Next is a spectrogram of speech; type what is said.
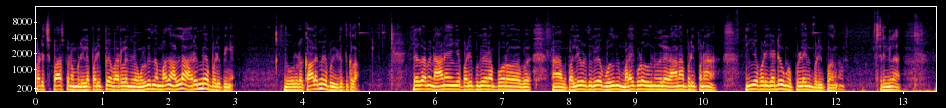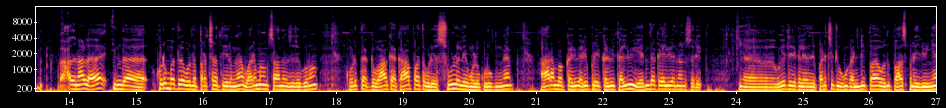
படித்து பாஸ் பண்ண முடியல படிப்பே வரலன்னு சொல்றவங்களுக்கு இந்த மாதிரி நல்லா அருமையாக படிப்பீங்க. இந்த ஒரு காலமே இப்படி எடுத்துக்கலாம். இல்லை சாமி நானே இங்கே படிப்புக்கே நான் போகிற நான் பள்ளிக்கூடத்துக்கே ஒதுங்க மலை கூட ஒதுங்கினதில்ல நானாக படிப்பேனா? நீங்கள் படிக்காட்டி உங்கள் பிள்ளைங்க படிப்பாங்க. சரிங்களா? அதனால் இந்த குடும்பத்தில் உள்ள பிரச்சனை தீருங்க. வருமானம் சார்ந்த வச்சுருக்கிறோம் கொடுத்த வாக்கை காப்பாற்றக்கூடிய சூழ்நிலை உங்களுக்கு கொடுக்குங்க. ஆரம்ப கல்வி அடிப்படை கல்வி கல்வி எந்த கல்வியாக இருந்தாலும் சரி. உயர்நிலை கல்வி படிச்சுட்டு கண்டிப்பாக வந்து பாஸ் பண்ணிடுவீங்க.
